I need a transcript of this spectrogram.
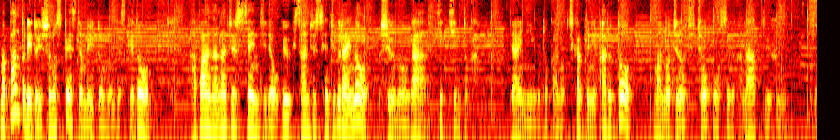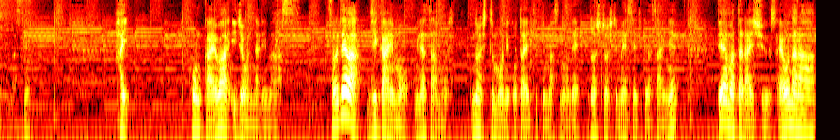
まあ、パントリーと一緒のスペースでもいいと思うんですけど幅70センチで奥行き30センチぐらいの収納がキッチンとかダイニングとかの近くにあると、まあ、後々重宝するかなというふうに思いますね。はい。今回は以上になります。それでは次回も皆さんの質問に答えていきますので、どしどしメッセージくださいね。ではまた来週、さようなら。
